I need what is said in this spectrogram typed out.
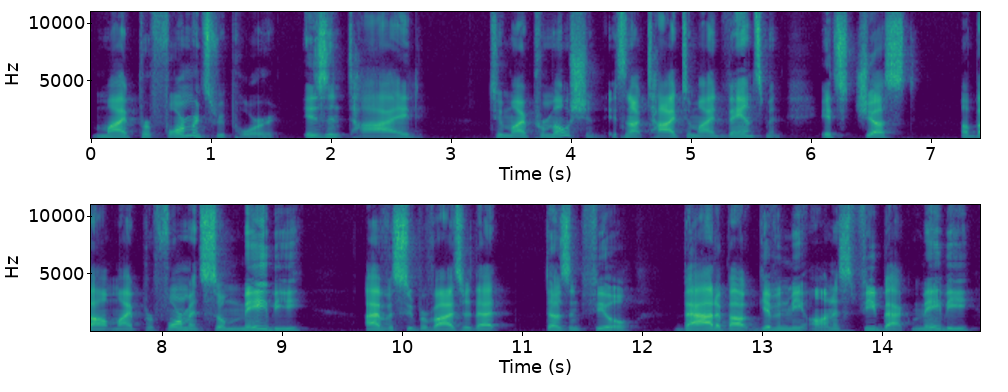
my performance report isn't tied to my promotion it's not tied to my advancement it's just about my performance so maybe I have a supervisor that doesn't feel bad about giving me honest feedback. Maybe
